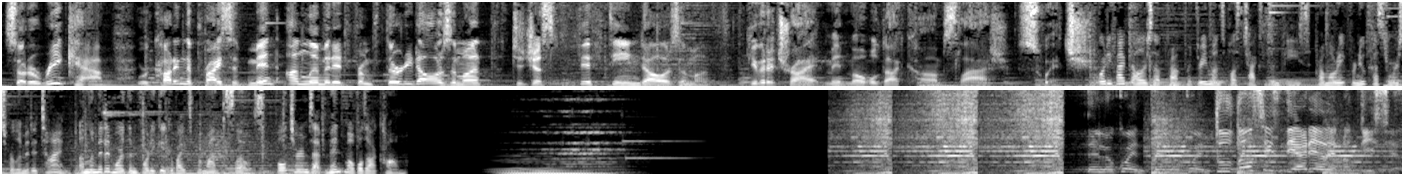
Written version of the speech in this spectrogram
So to recap, we're cutting the price of Mint Unlimited from $30 a month to just $15 a month. Give it a try at mintmobile.com slash switch. $45 upfront for three months plus taxes and fees. Promo rate for new customers for limited time. Unlimited more than 40 gigabytes per month. Slows. Full terms at mintmobile.com. Te lo cuento, te lo cuento. Tu dosis diaria de noticias.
